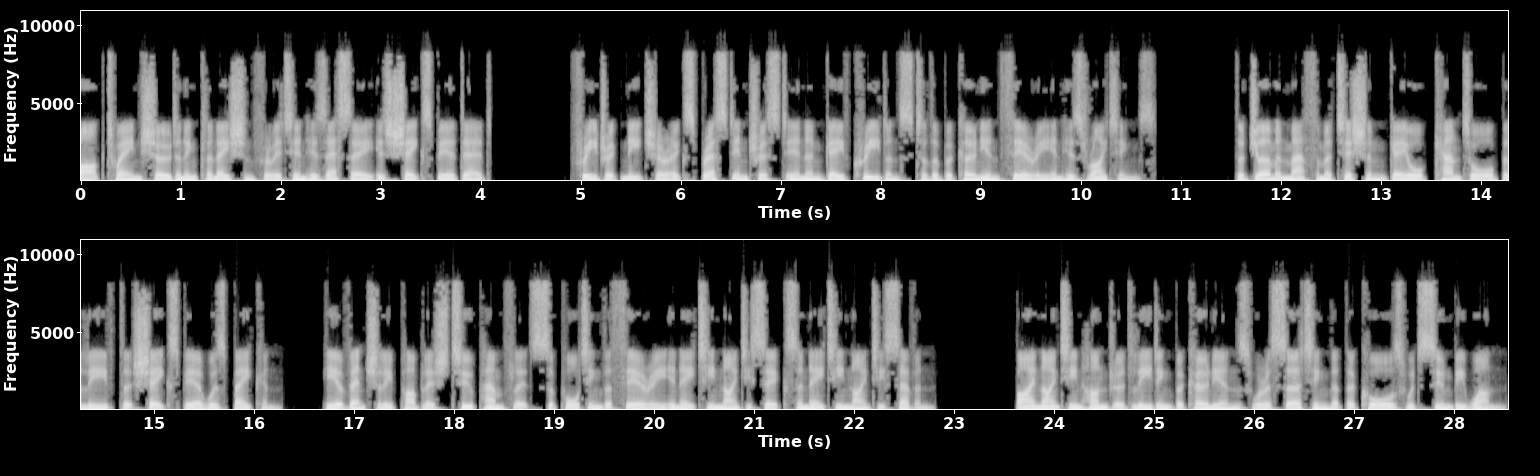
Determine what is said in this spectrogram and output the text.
Mark Twain showed an inclination for it in his essay Is Shakespeare Dead? Friedrich Nietzsche expressed interest in and gave credence to the Baconian theory in his writings. The German mathematician Georg Cantor believed that Shakespeare was Bacon. He eventually published two pamphlets supporting the theory in 1896 and 1897. By 1900 leading Baconians were asserting that their cause would soon be won.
